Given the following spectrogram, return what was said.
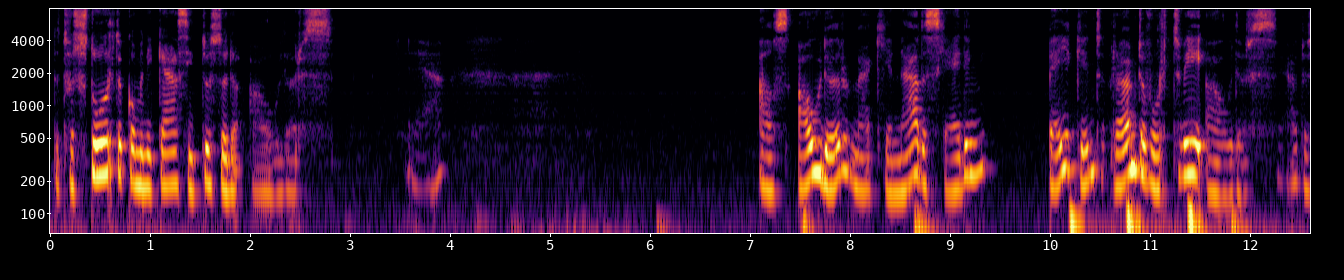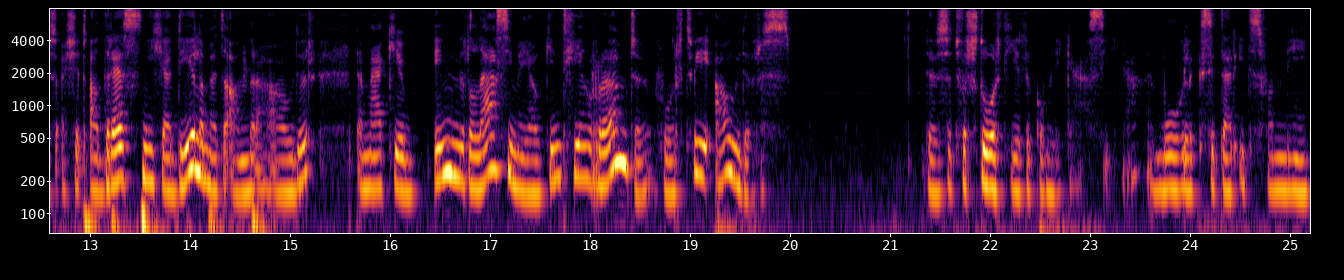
Het verstoort de communicatie tussen de ouders. Als ouder maak je na de scheiding bij je kind ruimte voor twee ouders. Ja, dus als je het adres niet gaat delen met de andere ouder, dan maak je in relatie met jouw kind geen ruimte voor twee ouders. Dus het verstoort hier de communicatie. Ja? En mogelijk zit daar iets van die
